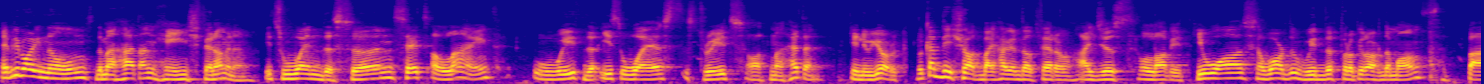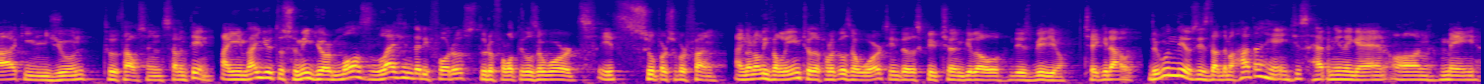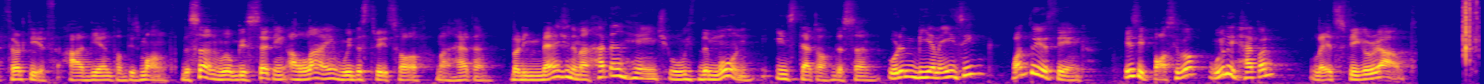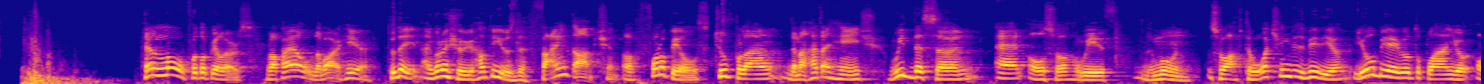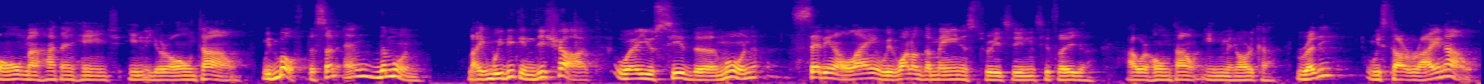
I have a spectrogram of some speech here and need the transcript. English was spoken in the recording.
Everybody knows the Manhattan Henge phenomenon. It's when the sun sets aligned with the east-west streets of Manhattan in New York. Look at this shot by Javier Del Ferro. I just love it. He was awarded with the Photopiller of the Month back in June 2017. I invite you to submit your most legendary photos to the Photopills Awards. It's super super fun. I'm gonna leave a link to the Photopills Awards in the description below this video. Check it out. The good news is that the Manhattan Henge is happening again on May 30th at the end of this month. The sun will be setting aligned with the streets of Manhattan. But imagine a Manhattan Henge with the moon instead of the sun. Wouldn't be amazing? What do you think? Is it possible? Will it happen? Let's figure it out. Hello photopillers, Rafael Dabar here. Today I'm going to show you how to use the find option of photopills to plan the Manhattan Henge with the sun and also with the moon. So after watching this video you'll be able to plan your own Manhattan Henge in your own town with both the sun and the moon. Like we did in this shot where you see the moon setting a line with one of the main streets in Ciutadella, our hometown in Menorca. Ready? We start right now.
